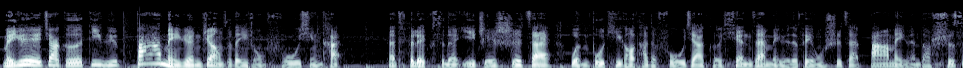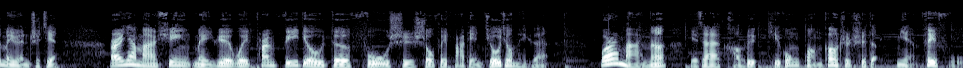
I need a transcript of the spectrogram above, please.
每月价格低于八美元这样子的一种服务形态。Netflix 呢一直是在稳步提高它的服务价格，现在每月的费用是在八美元到十四美元之间，而亚马逊每月为 Prime Video 的服务是收费八点九九美元。沃尔玛呢，也在考虑提供广告支持的免费服务。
